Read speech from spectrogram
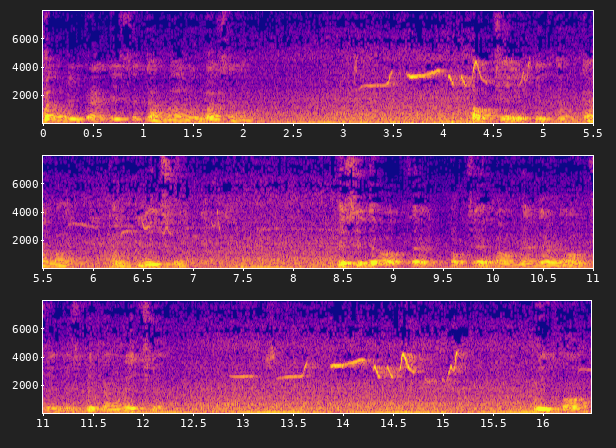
When we practice the Dhammanupassana, object become Dhamma of nature. Physical object, object or mental object is become nature. We call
